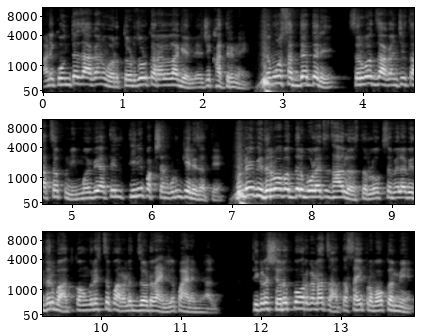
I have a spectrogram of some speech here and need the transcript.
आणि कोणत्या जागांवर तडजोड करायला लागेल याची खात्री नाही. त्यामुळे सध्या तरी सर्वच जागांची चाचपणी मवियातील तिन्ही पक्षांकडून केली जाते. म्हणजे विदर्भाबद्दल बोलायचं झालंच तर लोकसभेला विदर्भात काँग्रेसचं पारडं जड राहिलेलं पाहायला मिळालं. तिकडे शरद पवार गटाचा तसाही प्रभाव कमी आहे.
